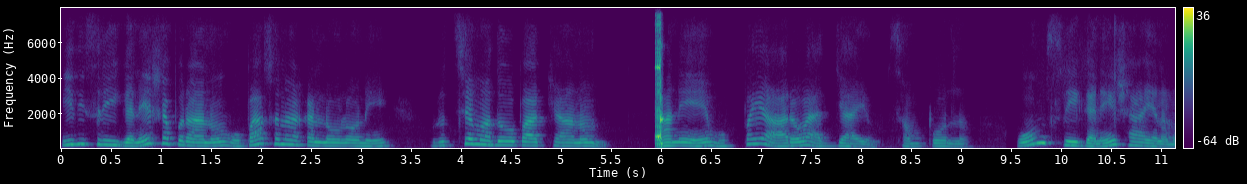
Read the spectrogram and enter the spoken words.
ఇది శ్రీ గణేష పురాణం ఉపాసనాఖండంలోని వృత్స్యమదోపాఖ్యానం అనే ముప్పై ఆరవ అధ్యాయం సంపూర్ణం. ఓం శ్రీ గణేశాయ నమ.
